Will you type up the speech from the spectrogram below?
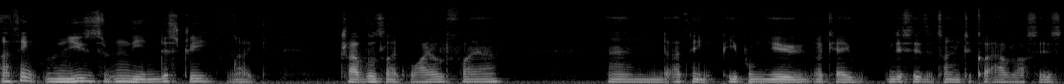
I think news in the industry like travels like wildfire, and I think people knew okay, this is the time to cut our losses,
